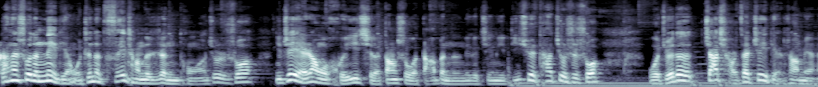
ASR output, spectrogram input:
刚才说的那点，我真的非常的认同啊。就是说，你这也让我回忆起了当时我打本的那个经历。的确，他就是说，我觉得家巧在这一点上面，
